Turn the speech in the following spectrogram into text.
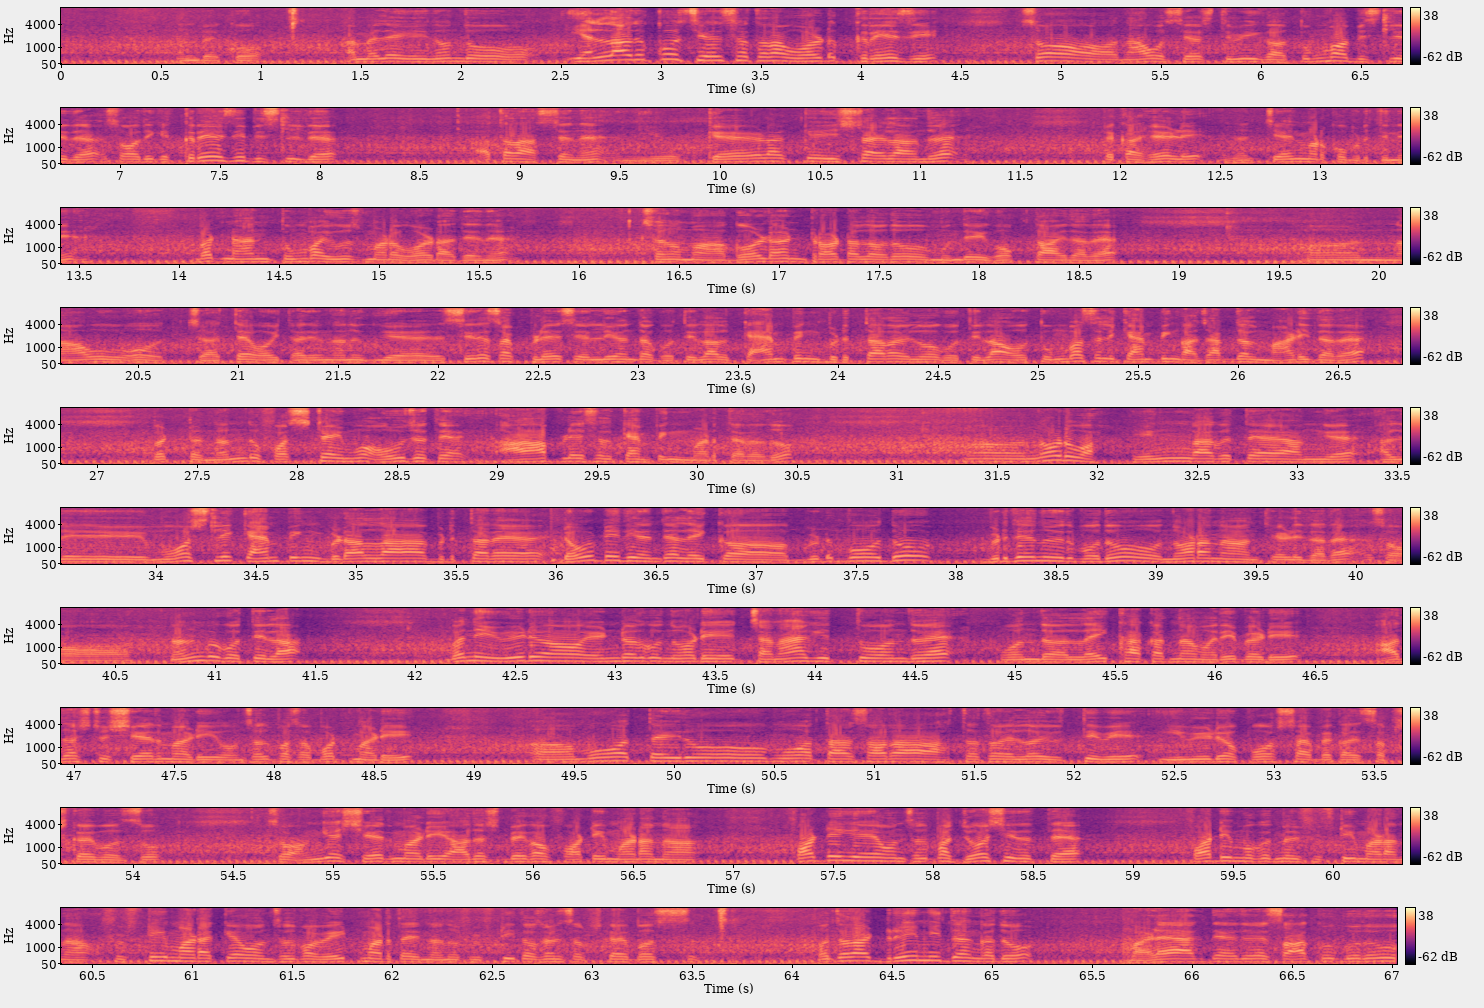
ಅನ್ಬೇಕು. ಆಮೇಲೆ ಇನ್ನೊಂದು ಎಲ್ಲದಕ್ಕೂ ಸೇರಿಸೋ ಥರ ವರ್ಡ್ ಕ್ರೇಜಿ. ಸೊ, ನಾವು ಸೇರಿಸ್ತೀವಿ. ಈಗ ತುಂಬ ಬಿಸಿಲಿದೆ. ಸೊ, ಅದಕ್ಕೆ ಕ್ರೇಜಿ ಬಿಸಿಲಿದೆ. ಆ ಥರ ಅಷ್ಟೇ ನೀವು ಕೇಳೋಕ್ಕೆ ಇಷ್ಟ ಇಲ್ಲ ಅಂದರೆ ಬೇಕಾ ಹೇಳಿ ನಾನು ಚೇಂಜ್ ಮಾಡ್ಕೊಬಿಡ್ತೀನಿ. ಬಟ್ ನಾನು ತುಂಬ ಯೂಸ್ ಮಾಡೋ ವರ್ಡ್ ಅದೇ ಸೊ ನಮ್ಮ ಗೋಲ್ಡನ್ ಟ್ರಾಟಲ್ ಅವರು ಮುಂದೆ ಈಗ ಹೋಗ್ತಾ ಇದ್ದಾರೆ. ನಾವು ಜೊತೆ ಹೋಯ್ತಾ ಇದ್ದೀವಿ ನನಗೆ ಸೀರಿಯಸ್ ಆಗಿ ಪ್ಲೇಸ್ ಎಲ್ಲಿ ಅಂತ ಗೊತ್ತಿಲ್ಲ. ಅಲ್ಲಿ ಕ್ಯಾಂಪಿಂಗ್ ಬಿಡ್ತಾರೋ ಇಲ್ವೋ ಗೊತ್ತಿಲ್ಲ. ಅವ್ರು ತುಂಬ ಸಲ ಕ್ಯಾಂಪಿಂಗ್ ಆ ಜಾಗದಲ್ಲಿ ಮಾಡಿದ್ದಾರೆ. ಬಟ್ ನಂದು ಫಸ್ಟ್ ಟೈಮು ಅವ್ರ ಜೊತೆ ಆ ಪ್ಲೇಸಲ್ಲಿ ಕ್ಯಾಂಪಿಂಗ್ ಮಾಡ್ತಾ ಇರೋದು. ನೋಡುವ ಹೆಂಗಾಗುತ್ತೆ ಹಂಗೆ. ಅಲ್ಲಿ ಮೋಸ್ಟ್ಲಿ ಕ್ಯಾಂಪಿಂಗ್ ಬಿಡಲ್ಲ, ಬಿಡ್ತಾರೆ. ಡೌಟ್ ಇದೆ ಅಂತೆ ಲೈಕ್ ಬಿಡ್ಬೋದು, ಬಿಡದೇನೂ ಇರ್ಬೋದು, ನೋಡೋಣ ಅಂತ ಹೇಳಿದ್ದಾರೆ. ಸೊ ನನಗೂ ಗೊತ್ತಿಲ್ಲ. ಬನ್ನಿ ವಿಡಿಯೋ ಎಂಡೋರ್ಗೂ ನೋಡಿ. ಚೆನ್ನಾಗಿತ್ತು ಅಂದರೆ ಒಂದು ಲೈಕ್ ಹಾಕೋದನ್ನ ಮರಿಬೇಡಿ. ಆದಷ್ಟು ಶೇರ್ ಮಾಡಿ, ಒಂದು ಸ್ವಲ್ಪ ಸಪೋರ್ಟ್ ಮಾಡಿ. ಮೂವತ್ತೈದು, ಮೂವತ್ತಾರು ಸಾವಿರ ಹತ್ತತ್ರ ಎಲ್ಲೋ ಇರ್ತೀವಿ. ಈ ವಿಡಿಯೋ ಪೋಸ್ಟ್ ಆಗಬೇಕಾದ್ರೆ ಸಬ್ಸ್ಕ್ರೈಬರ್ಸು ಸೊ ಹಂಗೆ ಶೇರ್ ಮಾಡಿ. ಆದಷ್ಟು ಬೇಗ ಫಾರ್ಟಿ ಮಾಡೋಣ. ಫಾರ್ಟಿಗೆ ಒಂದು ಸ್ವಲ್ಪ ಜೋಶ್ ಇರುತ್ತೆ. ಫಾರ್ಟಿ ಮುಗಿದ್ಮೇಲೆ ಫಿಫ್ಟಿ ಮಾಡೋಣ. ಫಿಫ್ಟಿ ಮಾಡೋಕ್ಕೆ ಒಂದು ಸ್ವಲ್ಪ ವೆಯ್ಟ್ ಮಾಡ್ತಾಯಿದ್ದೆ ನಾನು. ಫಿಫ್ಟಿ ತೌಸಂಡ್ ಸಬ್ಸ್ಕ್ರೈಬರ್ಸ್ ಒಂಥರ ಡ್ರೀಮ್ ಇದ್ದಂಗೆ ಅದು. ಮಳೆ ಆಗದೆ ಇದ್ದರೆ ಸಾಕು ಗುರು.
